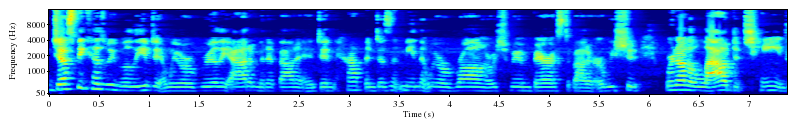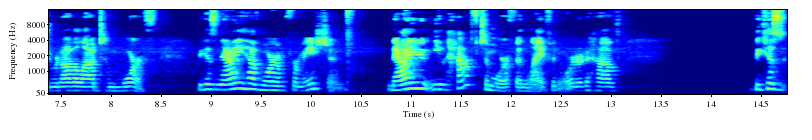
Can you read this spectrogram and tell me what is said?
just because we believed it and we were really adamant about it and it didn't happen doesn't mean that we were wrong or we should be embarrassed about it or we should we're not allowed to change. We're not allowed to morph. Because now you have more information. Now you you have to morph in life in order to have because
